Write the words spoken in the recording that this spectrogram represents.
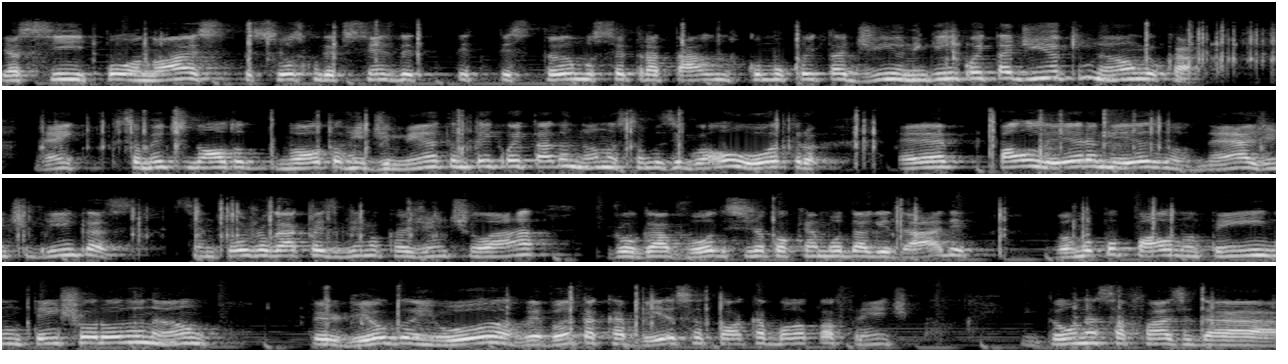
e, assim, pô, nós, pessoas com deficiência, detestamos ser tratados como coitadinho. Ninguém é coitadinho aqui não, meu cara. Né? Principalmente no alto, no alto rendimento, não tem coitado não, nós somos igual ao outro. É pauleira mesmo, né? A gente brinca, sentou jogar com a esgrima com a gente lá, jogar vôlei, seja qualquer modalidade, vamos pro pau, não tem, não tem chororô não. Perdeu, ganhou, levanta a cabeça, toca a bola para frente. Então, nessa fase da,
